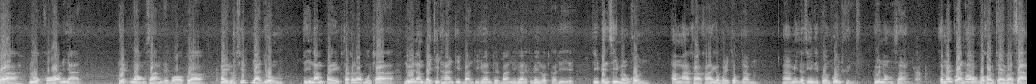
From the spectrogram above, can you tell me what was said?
ว่าลูกขออนุญาตเฮ็ดน้องสร้างได้บ่เพื่อให้ลูกศิษย์ญาติโยม ที่นำไปสักการะบูชา หรือนำไปจิตหานที่บ้านที่เฮือนที่บ้านที่เฮือนก็ไม่ลดก็ดีที่เป็นสีมงคลถ้ามาค้าขายกับบริจกดำอ่ามีแต่สิ่งที่เพิ่มพูนขึ้น คือหนองสร้างครับสมัยก่อนเฮาบ่เข้าใจว่าสร้าง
